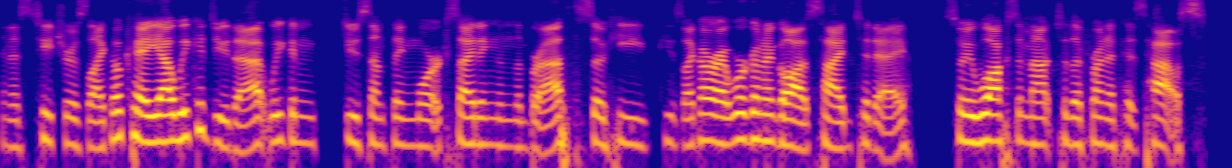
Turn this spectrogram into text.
And his teacher's like, okay, yeah, we could do that. We can do something more exciting than the breath. So he he's like, all right, we're gonna go outside today. So he walks him out to the front of his house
